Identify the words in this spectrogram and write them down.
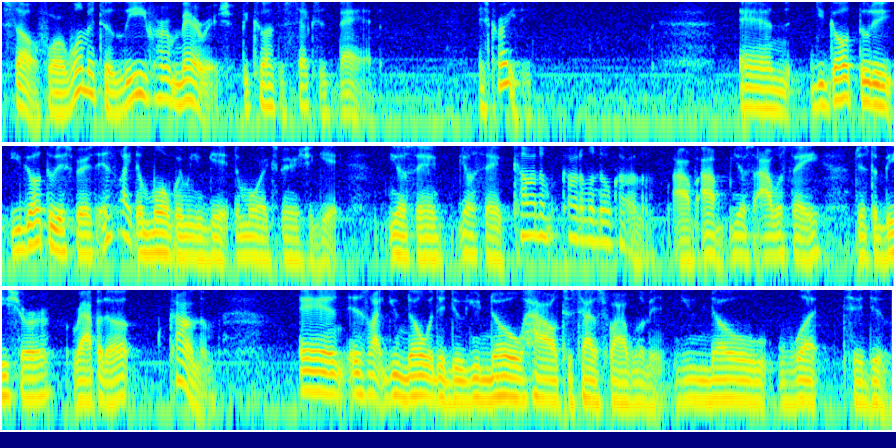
So for a woman to leave her marriage because the sex is bad, it's crazy. And you go through the you go through the experience. It's like the more women you get, the more experience you get. You know what I'm saying? You know I'm saying? Condom, condom or no condom. I, I, you know, I would say just to be sure, wrap it up, condom. And it's like you know what to do. You know how to satisfy a woman. You know what to do.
